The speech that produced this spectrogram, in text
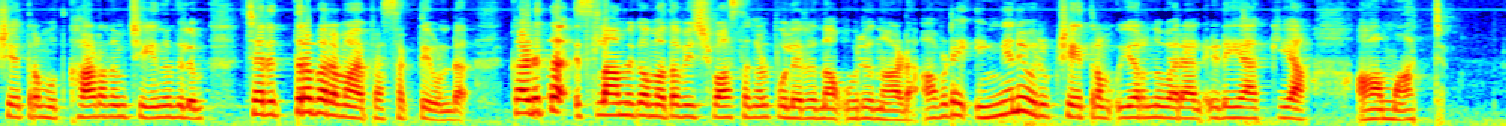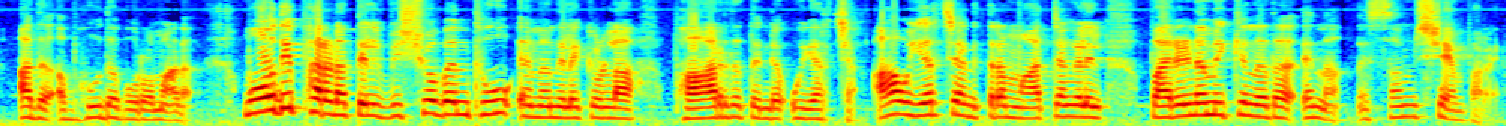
ക്ഷേത്രം ഉദ്ഘാടനം ചെയ്യുന്നതിലും ചരിത്രപരമായ പ്രസക്തിയുണ്ട്. കടുത്ത ഇസ്ലാമിക മതവിശ്വാസങ്ങൾ പുലരുന്ന ഒരു നാട് അവിടെ ഇങ്ങനെ ഒരു ക്ഷേത്രം ഉയർന്നു വരാൻ ഇടയാക്കിയ ആ മാറ്റം. അത് അഭൂതപൂർവമാണ്. മോദി ഭരണത്തിൽ വിശ്വബന്ധു എന്ന നിലയ്ക്കുള്ള ഭാരതത്തിന്റെ ഉയർച്ച. ആ ഉയർച്ചയാണ് ഇത്തരം മാറ്റങ്ങളിൽ പരിണമിക്കുന്നത് എന്ന് നിസ്സംശയം പറയാം.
